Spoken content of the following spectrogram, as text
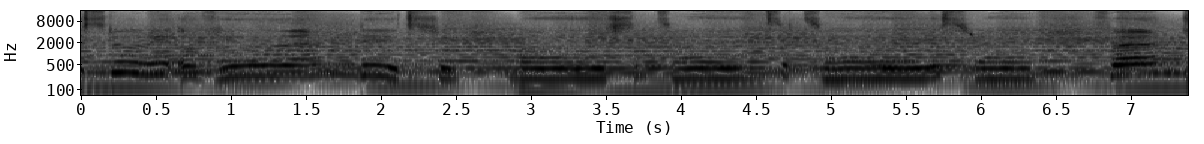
story of you and it's too much to tell to tell you straight. Find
